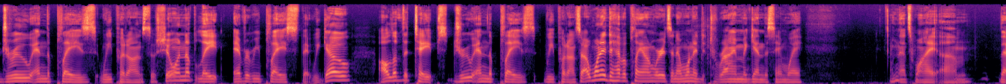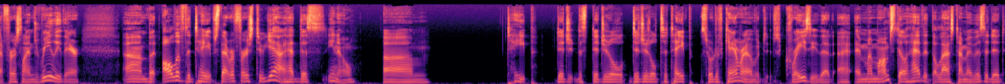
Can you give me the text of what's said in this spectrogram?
Drew and the plays we put on. So showing up late every place that we go, all of the tapes, Drew and the plays we put on. So I wanted to have a play on words, and I wanted it to rhyme again the same way and that's why um, that first line's really there. Um, but all of the tapes that refers to, yeah, I had this, you know, um, tape, digi- this digital, digital to tape sort of camera, which is crazy. That I, and my mom still had it the last time I visited.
